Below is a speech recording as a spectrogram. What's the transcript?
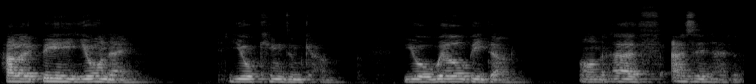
hallowed be your name. Your kingdom come, your will be done, on earth as in heaven.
